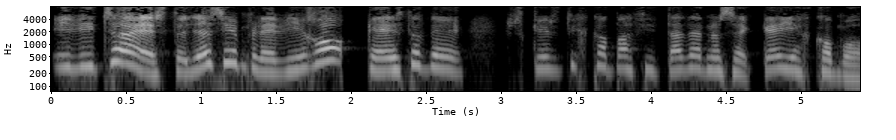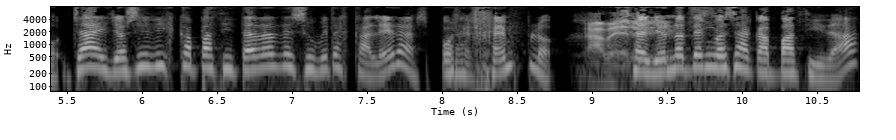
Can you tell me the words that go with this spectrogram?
Y dicho esto, yo siempre digo que esto de es que es discapacitada no sé qué, y es como, ya, yo soy discapacitada de subir escaleras, por ejemplo. A ver. O sea, yo no tengo esa capacidad.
